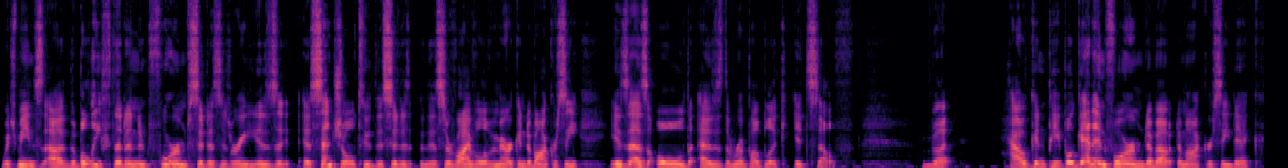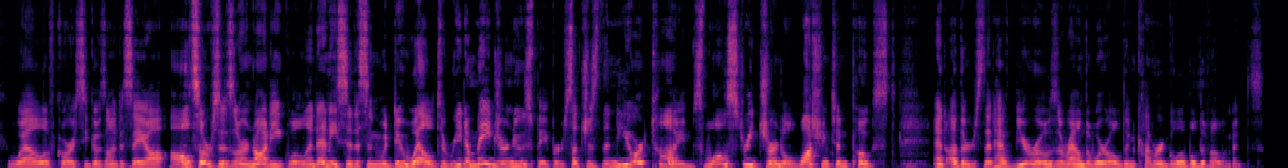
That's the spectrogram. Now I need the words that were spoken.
which means uh, the belief that an informed citizenry is essential to the, the survival of American democracy is as old as the Republic itself. But how can people get informed about democracy, Dick? Well, of course, he goes on to say all, all, sources are not equal, and any citizen would do well to read a major newspaper such as the New York Times, Wall Street Journal, Washington Post, and others that have bureaus around the world and cover global developments.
